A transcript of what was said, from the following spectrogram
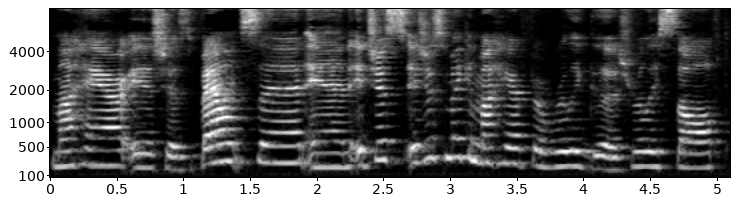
My hair is just bouncing and it just it's just making my hair feel really good. It's really soft.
